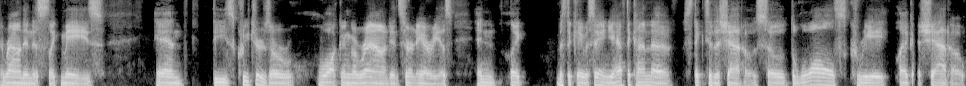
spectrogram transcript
around in this like maze, and these creatures are walking around in certain areas. And like Mr. K was saying, you have to kind of stick to the shadows. So the walls create like a shadow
